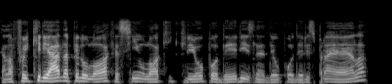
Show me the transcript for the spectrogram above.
ela foi criada pelo Loki, assim, o Loki criou poderes, né? Deu poderes pra ela.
